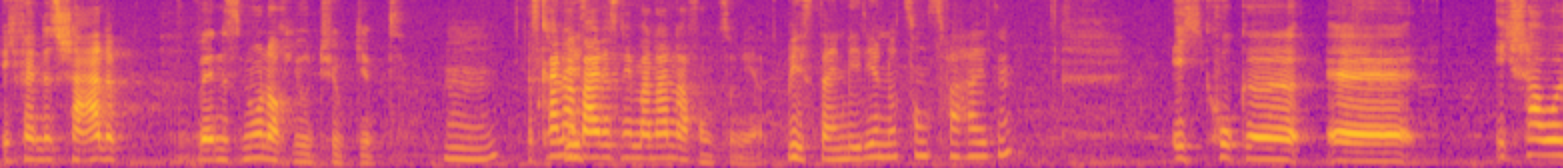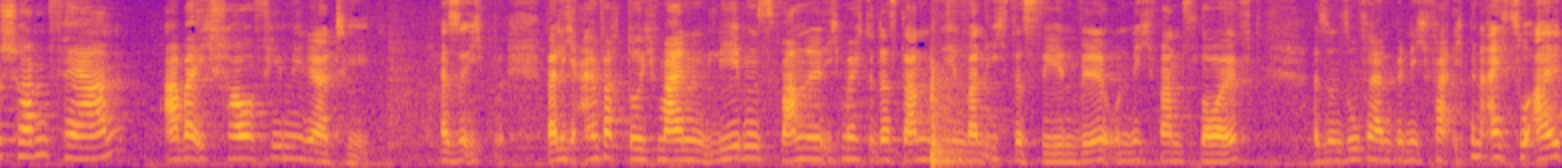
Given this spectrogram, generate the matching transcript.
ich fände es schade, wenn es nur noch YouTube gibt. Es kann ja beides nebeneinander funktionieren. Wie ist dein Mediennutzungsverhalten? Ich gucke, äh, ich schaue schon fern, aber ich schaue viel Mediathek. Also ich, weil ich einfach durch meinen Lebenswandel, ich möchte das dann sehen, wann ich das sehen will und nicht, wann es läuft. Also insofern bin ich, ich bin eigentlich zu alt,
